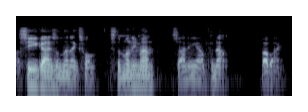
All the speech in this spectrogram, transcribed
I'll see you guys on the next one. It's the Money Man signing out for now. Bye bye.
